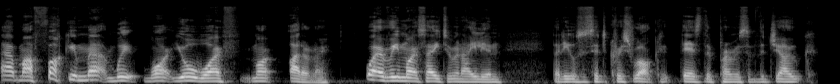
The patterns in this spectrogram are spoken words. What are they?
out my fucking mouth. Wait, what, your wife, my, I don't know. Whatever he might say to an alien that he also said to Chris Rock. There's the premise of the joke.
